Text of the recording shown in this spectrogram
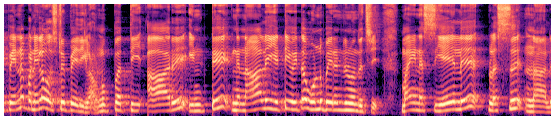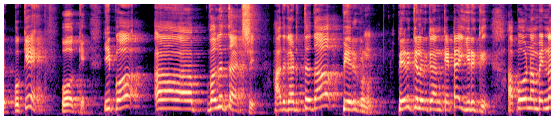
இப்போ என்ன பண்ணிடலாம்? ஒரு ஸ்டெப் எழுதிக்கலாம். முப்பத்தி ஆறு இன்ட்டு இங்கே நாலு எட்டு வைத்தா ஒன்று பை ரெண்டுன்னு வந்துச்சு. மைனஸ் ஏழு ப்ளஸ்ஸு நாலு. ஓகே ஓகே இப்போது வகுத்தாச்சு. அதுக்கு அடுத்ததாக பெருக்கணும். பெருக்கல் இருக்கான்னு கேட்டால் இருக்குது அப்போது நம்ம என்ன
